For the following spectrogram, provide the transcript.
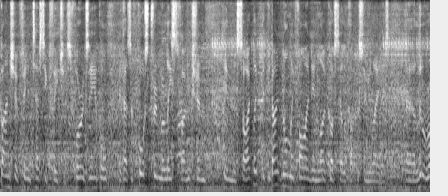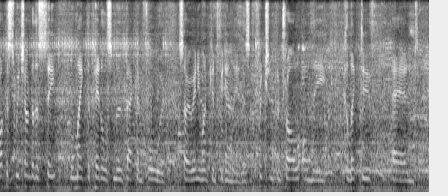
bunch of fantastic features. For example, it has a force trim release function in the cyclic that you don't normally find in low-cost helicopter simulators. A little rocker switch under the seat will make the pedals move back and forward so anyone can fit in there. There's a friction control on the collective and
